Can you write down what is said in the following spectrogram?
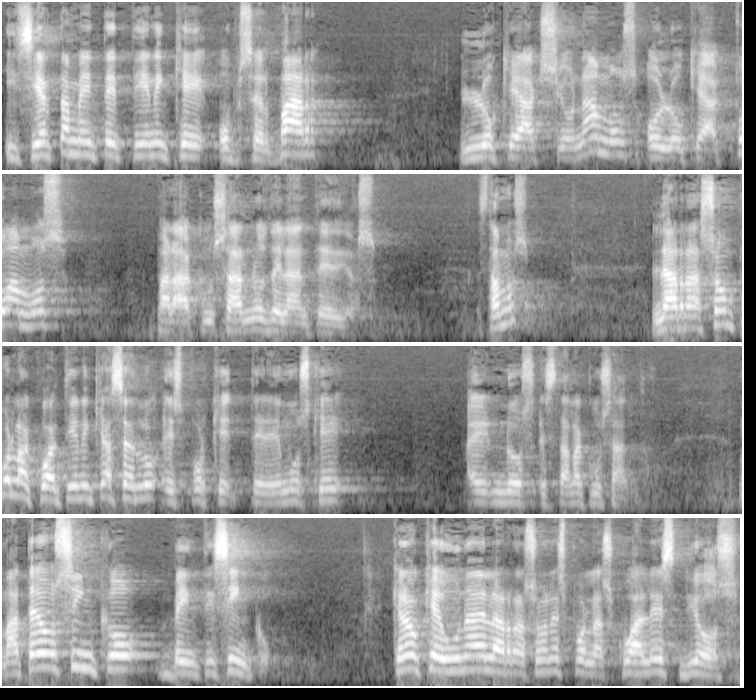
Y ciertamente tienen que observar lo que accionamos o lo que actuamos para acusarnos delante de Dios. ¿Estamos? La razón por la cual tienen que hacerlo es porque tenemos que eh, nos están acusando. Mateo 5, 25. Creo que una de las razones por las cuales Dios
